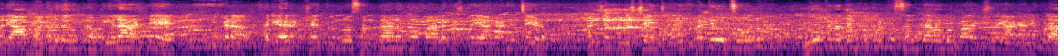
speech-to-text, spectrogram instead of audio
మరి ఆ భగవద్ అనుగ్రహం ఎలా అంటే ఇక్కడ హరిహర క్షేత్రంలో సంతాన గోపాల కృష్ణయాగాన్ని చేయడం. అని చెప్పి నిశ్చయించుకొని ప్రతి ఉత్సవంలో నూతన దంపతులకు సంతాన గోపాల కృష్ణయాగాన్ని కూడా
